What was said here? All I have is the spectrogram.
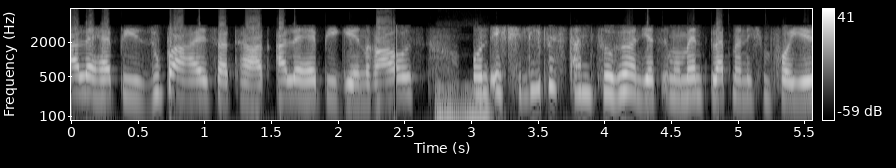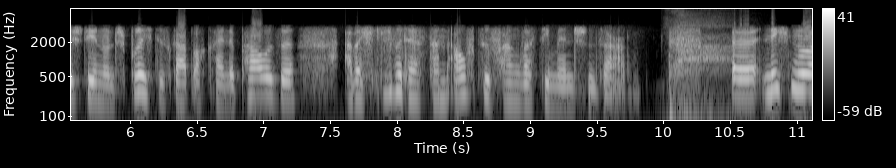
alle happy, super heißer Tag, alle happy gehen raus. Und ich liebe es dann zu hören. Jetzt im Moment bleibt man nicht im Foyer stehen und spricht. Es gab auch keine Pause. Aber ich liebe das dann aufzufangen, was die Menschen sagen. Äh, nicht nur,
